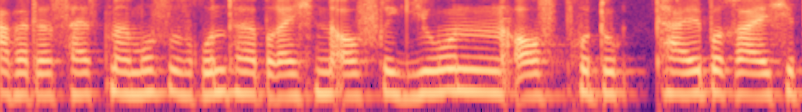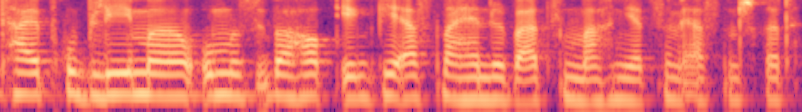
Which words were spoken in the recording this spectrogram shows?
Aber das heißt, man muss es runterbrechen auf Regionen, auf Produktteilbereiche, Teilprobleme, um es überhaupt irgendwie erstmal handelbar zu machen, jetzt im ersten Schritt.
